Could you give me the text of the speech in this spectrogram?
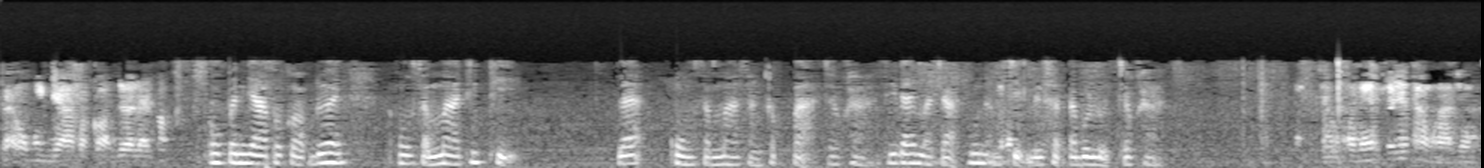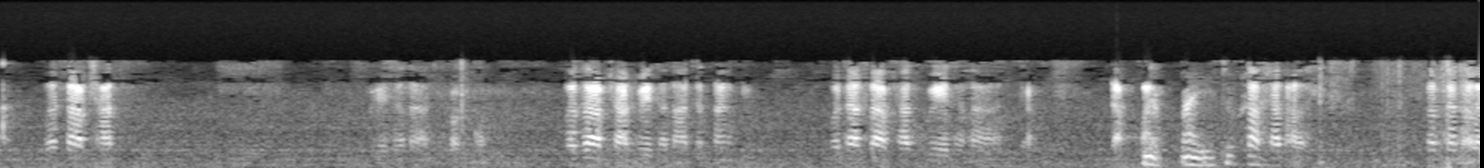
และองค์ปัญญาประกอบด้วยอะไรบ้างองค์ปัญญาประกอบด้วย องค์สัมมาทิฏฐิ และองค์สัมมาสังกัปปะเจ้าค่ะ ที่ได้มาจากผู้นำจิตหรือสัตบุรุษเจ้าค่ะเดี๋ยวคนนี้ก็จะทำงานลงเมื่อทราบชัด เวทนาประกอบเมื่อทราบชัดเวทนาจะตั้งอยู่เมื่อท่านทราบชัดเวทนาจะดับไปดับไปเจ้าทราค่ะบชัดอะไรทราบชัดอะไร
